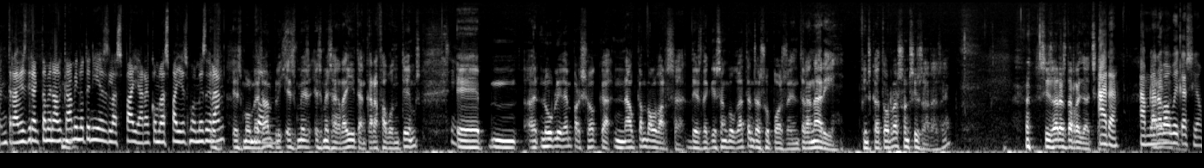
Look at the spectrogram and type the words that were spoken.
entraves directament al camp mm. i no tenies l'espai. Ara, com l'espai és molt més gran... És, és molt més doncs... ampli, és més, és més agraït, encara fa bon temps. Sí. Eh, no oblidem per això que anar al camp del Barça des d'aquí a Sant Cugat ens suposa entre anar-hi fins que torna són 6 hores, eh? 6 hores de rellotge. Ara, amb la Ara nova mateix. ubicació.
